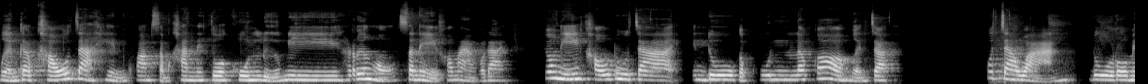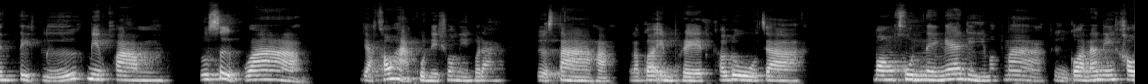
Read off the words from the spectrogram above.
เหมือนกับเขาจะเห็นความสำคัญในตัวคุณ หรือมีเรื่องของเสน่ห์เข้ามาก็ได้ ช่วงนี้เขาดูจะเอ็นดูกับคุณ แล้วก็เหมือนจะพูดจาหวาน ดูโรแมนติก หรือมีความรู้สึกว่าอยากเข้าหาคุณในช่วงนี้ก็ได้เดอะสตาร์ค่ะ แล้วก็เอ็มเพรสเขาดูจะมองคุณในแง่ดีมากๆ ถึงก่อนหน้านี้เขา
